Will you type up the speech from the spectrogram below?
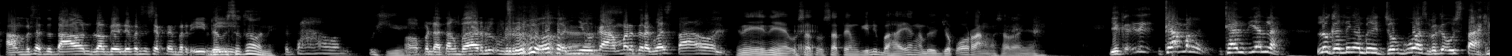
Hampir satu tahun belum anniversary September ini. Udah bisa tahun nih. Setahun. Iya. Oh, pendatang baru, bro. Iya. Newcomer cara gua setahun. Ini ini ya ustadz-ustadz yang begini bahaya ngambil job orang masalahnya. Ya g- gampang gantian lah. Lu ganti ngambil job gua sebagai ustaz.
